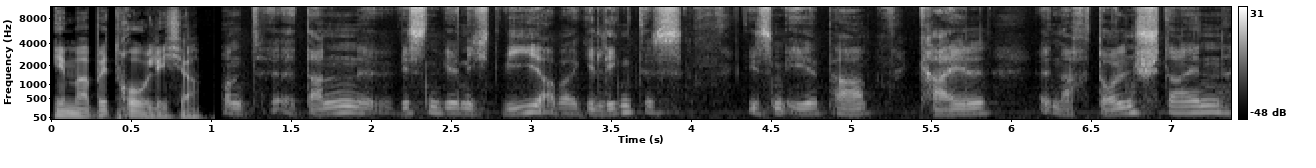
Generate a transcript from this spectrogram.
immer bedrohlicher. Und äh, dann wissen wir nicht wie, aber gelingt es diesem Ehepaar Keil äh, nach Dollenstein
